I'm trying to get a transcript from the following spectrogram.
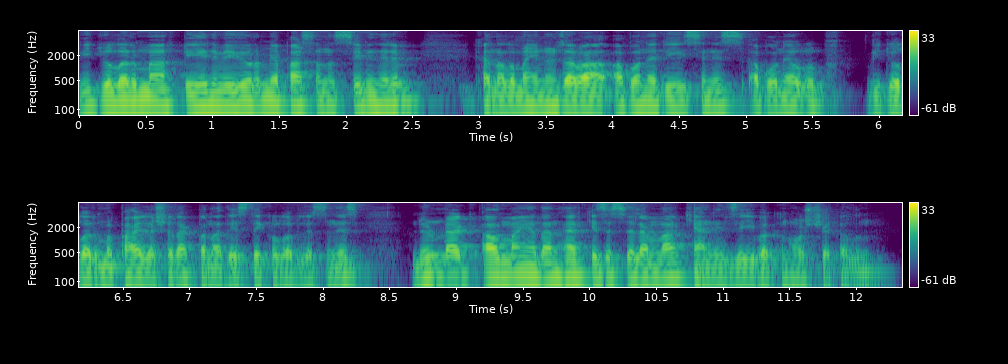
videolarıma beğeni ve yorum yaparsanız sevinirim. Kanalıma henüz abone değilsiniz. Abone olup videolarımı paylaşarak bana destek olabilirsiniz. Nürnberg, Almanya'dan herkese selamlar. Kendinize iyi bakın. Hoşçakalın.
